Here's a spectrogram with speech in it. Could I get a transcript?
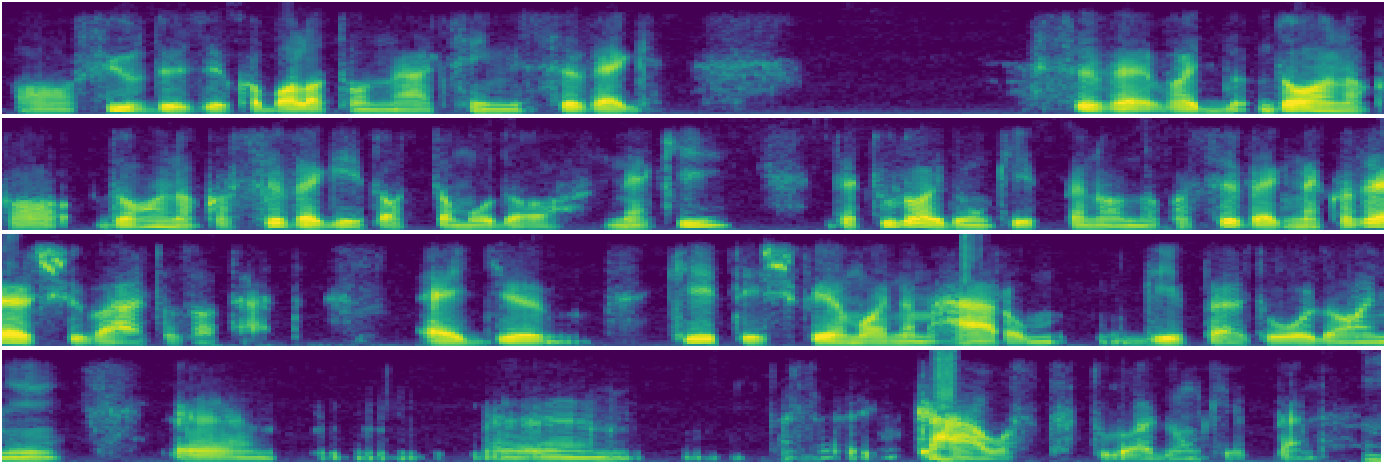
a Fürdőzők a Balatonnál című szöveg, szöveg vagy dalnak a, dalnak a szövegét adtam oda neki, de tulajdonképpen annak a szövegnek az első változatát. Egy két és fél, majdnem három gépelt oldalnyi ö, ö, káoszt tulajdonképpen, uh-huh.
